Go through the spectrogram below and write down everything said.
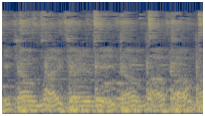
đi tham ma chơi đi tham ma phá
